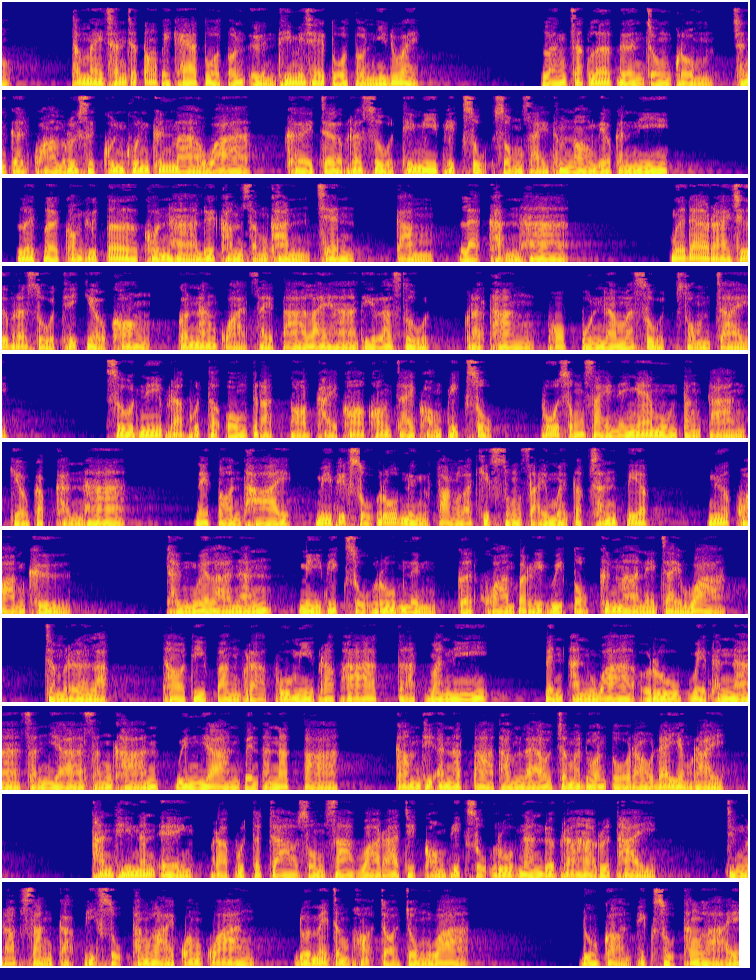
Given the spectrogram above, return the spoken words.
ทำไมฉันจะต้องไปแคร์ตัวตนอื่นที่ไม่ใช่ตัวตนนี้ด้วย หลังจากเลิกเดินจงกรม ฉันเกิดความรู้สึกคุ้นๆขึ้นมาว่า เคยเจอพระสูตรที่มีภิกษุสงสัยทำนองเดียวกันนี้ เลยเปิดคอมพิวเตอร์ค้นหาด้วยคำสำคัญ เช่น กรรมและขันห้า เมื่อได้รายชื่อพระสูตรที่เกี่ยวข้อง ก็นั่งกวาดสายตาไล่หาทีละสูตร กระทั่งพบปุณณมสูตรสมใจ สูตรนี้พระพุทธองค์ตรัสตอบไขข้อข้องใจของภิกษุ ผู้สงสัยในแง่มุมต่างๆ เกี่ยวกับขันห้า ในตอนท้ายมีภิกษุรูปหนึ่งฟังและคิดสงสัยเหมือนกับชั้นเปียบ เนื้อความคือ ถึงเวลานั้นมีภิกษุรูปหนึ่ง เกิดความปริวิตกขึ้นมาในใจว่าจำเริญละ เท่าที่ฟังพระผู้มีพระภาคตรัสมานี้ เป็นอันว่ารูปเวทนา สัญญา สังขาร วิญญาณเป็นอนัตตา กรรมที่อนัตตาทำแล้วจะมาดวนตัวเราได้อย่างไร ทันทีนั้นเอง พระพุทธเจ้าทรงทราบวาราจิตของภิกษุรูปนั้นด้วยพระหฤทัยจึงรับสั่งกับภิกษุทั้งหลายกว้างๆ โดยไม่จำเพาะเจาะจงว่า ดูก่อนภิกษุทั้งหลาย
